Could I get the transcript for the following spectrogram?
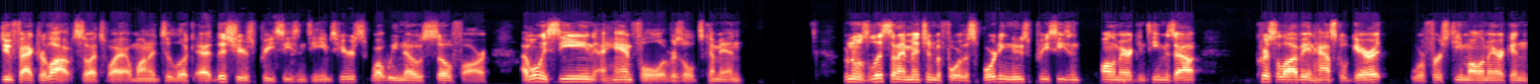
do factor a lot. So that's why I wanted to look at this year's preseason teams. Here's what we know so far. I've only seen a handful of results come in. From those lists that I mentioned before, the Sporting News preseason All American team is out. Chris Olave and Haskell Garrett were first team All American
